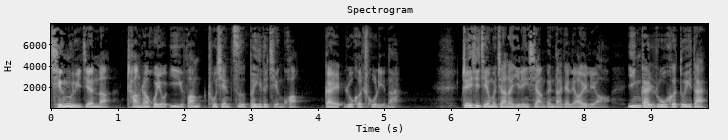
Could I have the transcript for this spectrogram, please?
情侣间呢，常常会有一方出现自卑的情况，该如何处理呢？这期节目，江南一林想跟大家聊一聊，应该如何对待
